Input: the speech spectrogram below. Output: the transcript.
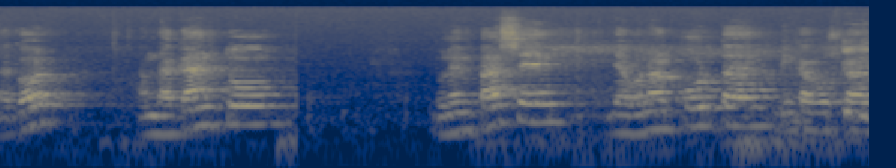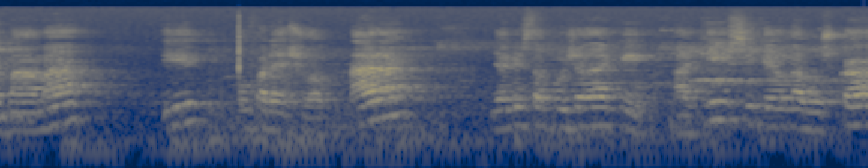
d'acord? Em decanto, donem passe, diagonal curta, vinc a buscar mà a mà i ofereixo. Ara hi ha aquesta pujada aquí. Aquí sí que hem de buscar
